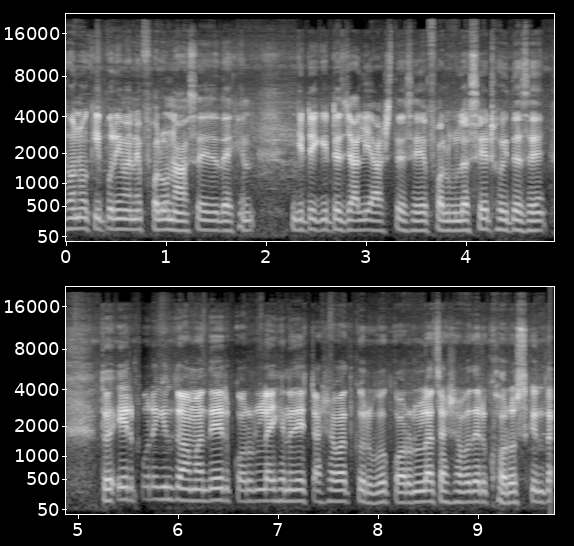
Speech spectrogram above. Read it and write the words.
এখনও কী পরিমাণে ফলন আছে যে দেখেন, গিটে গিটে জালি আসতেছে, ফলগুলো সেট হইতেছে। তো এরপরে কিন্তু আমাদের করল্লা এখানে যে চাষাবাদ করব, করল্লা চাষাবাদের খরচ কিন্তু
